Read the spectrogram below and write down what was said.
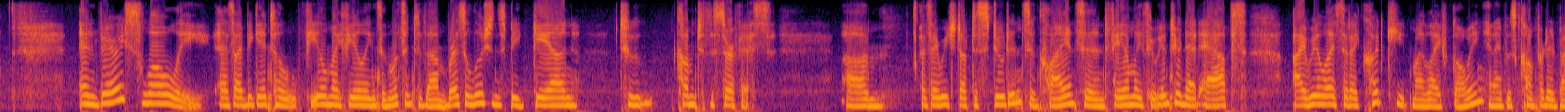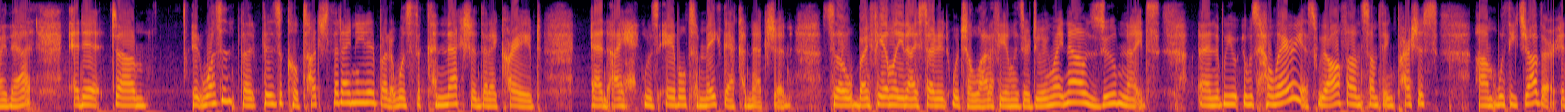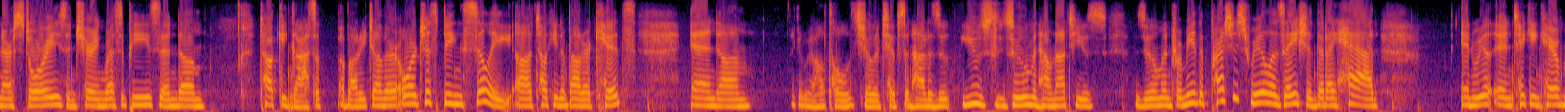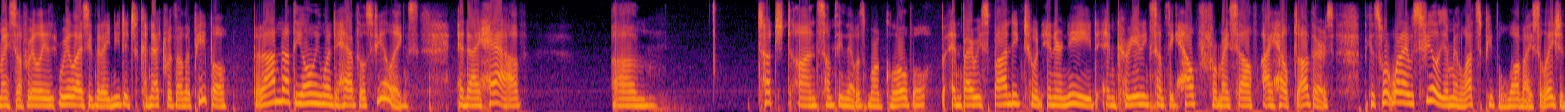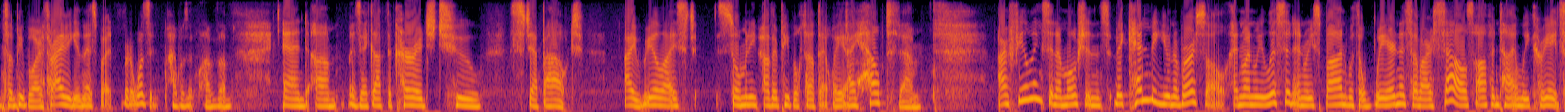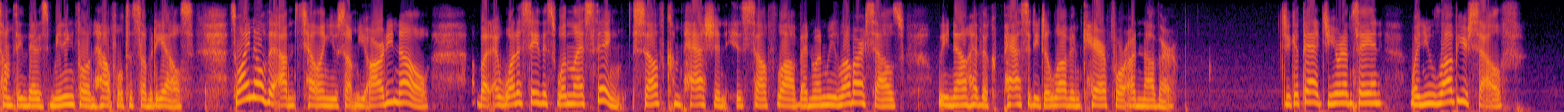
And very slowly, as I began to feel my feelings and listen to them, resolutions began to come to the surface. Um, as I reached out to students and clients and family through internet apps, I realized that I could keep my life going, and I was comforted by that. And it um, it wasn't the physical touch that I needed, but it was the connection that I craved and I was able to make that connection. So my family and I started, which a lot of families are doing right now, Zoom nights, and we it was hilarious. We all found something precious um, with each other in our stories and sharing recipes and. Um, talking gossip about each other or just being silly, uh, talking about our kids. And um, I think we all told each other tips on how to zo- use Zoom and how not to use Zoom. And for me, the precious realization that I had and re- and taking care of myself, really realizing that I needed to connect with other people. But I'm not the only one to have those feelings, and I have um, touched on something that was more global. And by responding to an inner need and creating something helpful for myself, I helped others. Because what, what I was feeling, I mean, lots of people love isolation. Some people are thriving in this, but but it wasn't. I wasn't one of them. And um, as I got the courage to step out, I realized so many other people felt that way. I helped them. Our feelings and emotions, they can be universal. And when we listen and respond with awareness of ourselves, oftentimes we create something that is meaningful and helpful to somebody else. So I know that I'm telling you something you already know, but I want to say this one last thing self compassion is self love. And when we love ourselves, we now have the capacity to love and care for another. Do you get that? Do you hear what I'm saying? When you love yourself,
